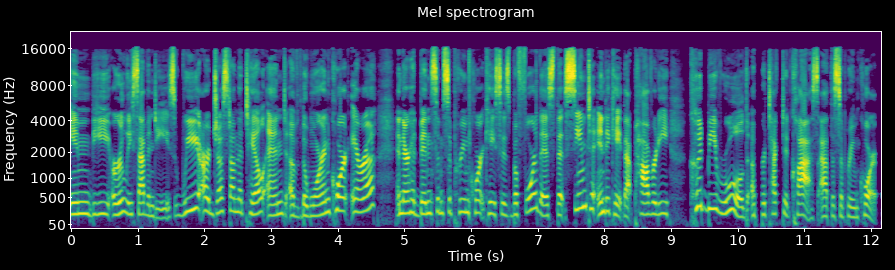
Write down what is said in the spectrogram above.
in the early 70s, we are just on the tail end of the Warren Court era. And there had been some Supreme Court cases before this that seemed to indicate that poverty could be ruled a protected class at the Supreme Court.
